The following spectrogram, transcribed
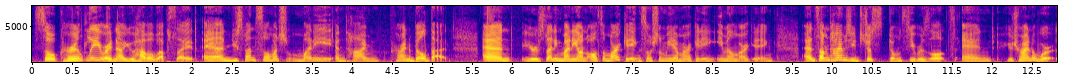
So currently, right now, you have a website and you spend so much money and time trying to build that. And you're spending money on also marketing, social media marketing, email marketing. And sometimes you just don't see results and you're trying to work,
